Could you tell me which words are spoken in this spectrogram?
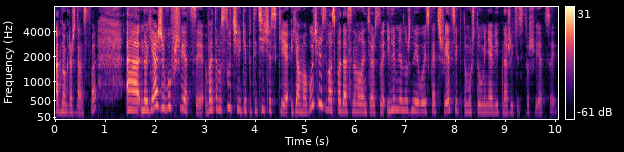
одно гражданство, а, но я живу в Швеции. В этом случае случае гипотетически я могу через вас податься на волонтерство, или мне нужно его искать в Швеции, потому что у меня вид на жительство Швеции?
